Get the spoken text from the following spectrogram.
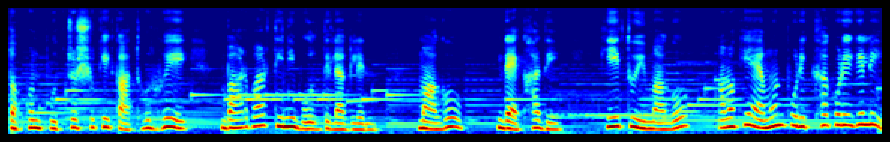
তখন পুত্রশোকে কাতর হয়ে বারবার তিনি বলতে লাগলেন মাগো দেখা দে। কে তুই মাগো আমাকে এমন পরীক্ষা করে গেলি?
